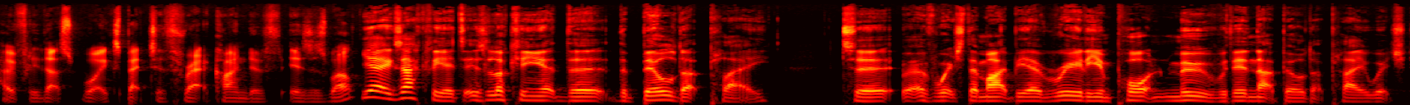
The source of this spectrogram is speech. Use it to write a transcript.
hopefully that's what expected threat kind of is as well. Yeah, exactly. It is looking at the the build up play to of which there might be a really important move within that build up play, which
